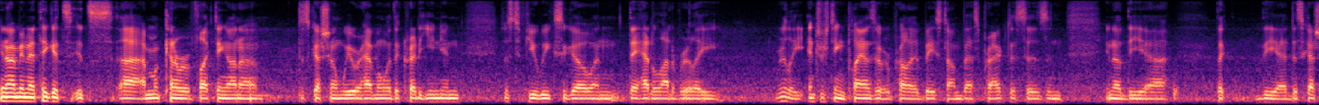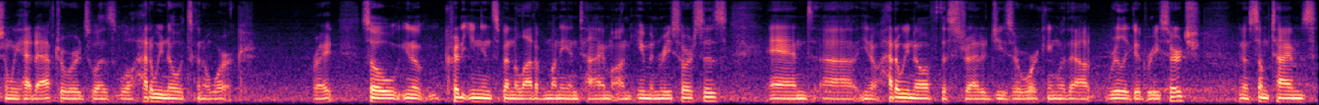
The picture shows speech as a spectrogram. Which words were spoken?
you know, I mean, I think it's it's. Uh, I'm kind of reflecting on a discussion we were having with the credit union just a few weeks ago, and they had a lot of really, really interesting plans that were probably based on best practices. And you know, the uh, the the uh, discussion we had afterwards was, well, how do we know it's going to work? right? So you know, credit unions spend a lot of money and time on human resources, and uh, you know, how do we know if the strategies are working without really good research? You know, sometimes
